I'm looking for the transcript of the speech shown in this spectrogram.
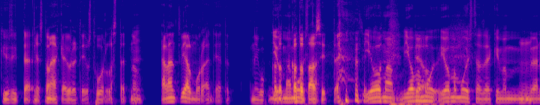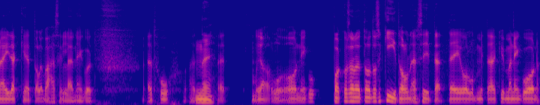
kyllä sitten... Ja sitten mä ehkä yritin just huudella sitä, että no, Mm. älä nyt vielä murehdi, että niin kuin, Joo, katot, mä katsotaan muistan. sitten. joo, mä, joo, mä, Joo. mu, joo, mä muistan sen, kyllä mä Mm. myönnän itsekin, että oli vähän silleen, niin kuin, että, että huh, että, niin. Ja on niin kuin, pakko sanoa, että olen tosi kiitollinen siitä, että ei ollut mitään. Kyllä mä niin kuin on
